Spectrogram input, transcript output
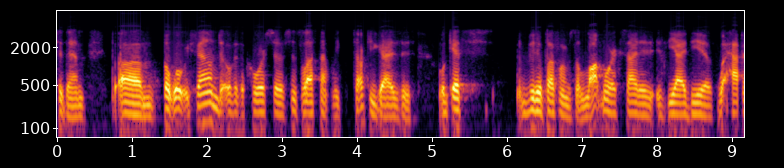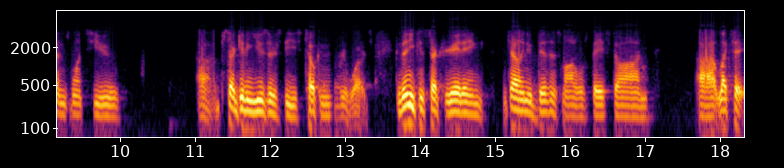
to them. Um, but what we found over the course of since the last time we talked to you guys is what gets video platforms a lot more excited is the idea of what happens once you uh, start giving users these token rewards, because then you can start creating entirely new business models based on, uh, like say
